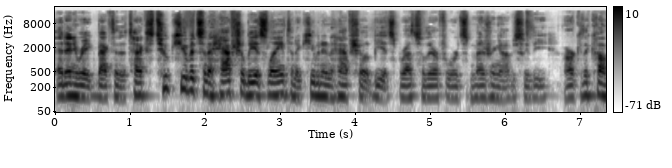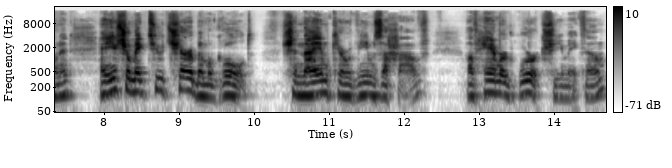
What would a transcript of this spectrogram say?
at any rate, back to the text. Two cubits and a half shall be its length, and a cubit and a half shall be its breadth. So therefore, it's measuring obviously the Ark of the Covenant. And you shall make two cherubim of gold, shanayim cherubim zahav, of hammered work shall you make them,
